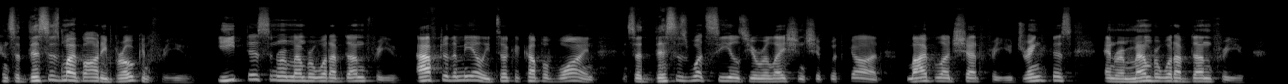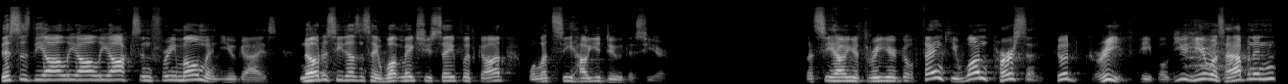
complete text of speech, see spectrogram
and said, This is my body broken for you. Eat this and remember what I've done for you. After the meal, he took a cup of wine and said, This is what seals your relationship with God. My blood shed for you. Drink this and remember what I've done for you. This is the Ollie Ollie oxen free moment, you guys. Notice he doesn't say, What makes you safe with God? Well, let's see how you do this year. Let's see how your three year go. Thank you. One person. Good grief, people. Do you hear what's happening?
